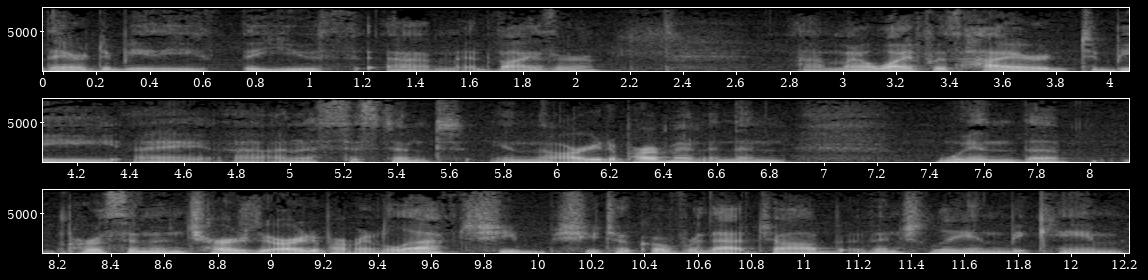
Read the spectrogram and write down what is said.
there to be the, the youth um, advisor. Uh, my wife was hired to be a, uh, an assistant in the RE department, and then when the person in charge of the RE department left, she she took over that job eventually and became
